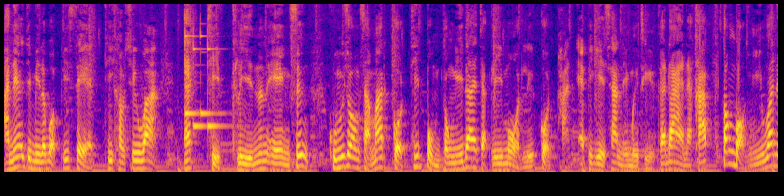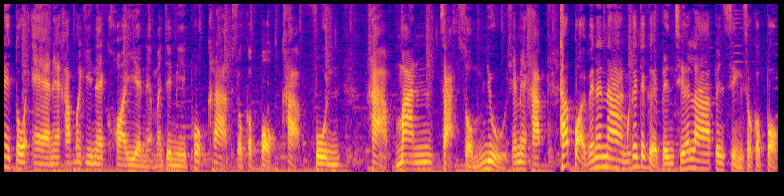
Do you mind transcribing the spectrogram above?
อันนี้จะมีระบบพิเศษที่เขาชื่อว่า Active Clean นั่นเอง ซึ่งคุณผู้ชมสามารถกดที่ปุ่มตรงนี้ได้จากรีโมทหรือกดผ่านแอปพลิเคชันในมือถือก็ได้นะครับต้องบอกงี้ว่าในตัวแอร์นะครับบางทีในคอยเย็นเนี่ยมันจะมีพวกคราบสกปรกคราบฝุ่นคราบมันสะสมอยู่ใช่ไหมครับ ถ้าปล่อยไว้นานๆมันก็จะเกิดเป็นเชื้อราเป็นสิ่งสกปรก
